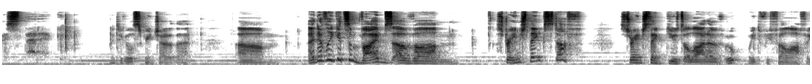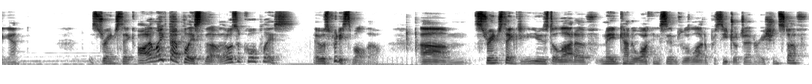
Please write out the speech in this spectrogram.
aesthetic. Let me take a little screenshot of that. Um, I definitely get some vibes of um, Strangethink stuff. Strangethink used a lot of. Oop, wait, if we fell off again. Strangethink. Oh, I like that place though. That was a cool place. It was pretty small though. Um, Strangethink used a lot of made kind of walking sims with a lot of procedural generation stuff.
